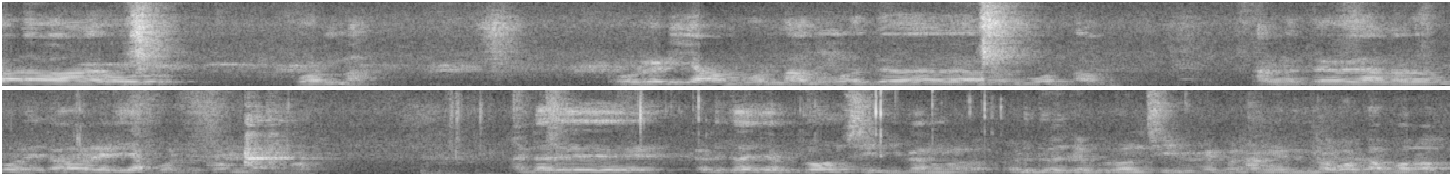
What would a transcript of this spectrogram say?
காலமாக ஒரு போடலாம். ஒரு ரெடியாக போடலாம் உங்களுக்கு தேவையான போடலாம். நாங்கள் தேவையான போடலாம் ஒரு ரெடியாக போட்டுக்கோம் பாருங்க அதாவது எடுத்து வச்ச ப்ரௌன் சீனி பாருங்க. எடுத்து வச்ச ப்ரௌன் சீனி இப்போ நாங்கள் இதுக்குள்ள ஓட்ட போகிறோம்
